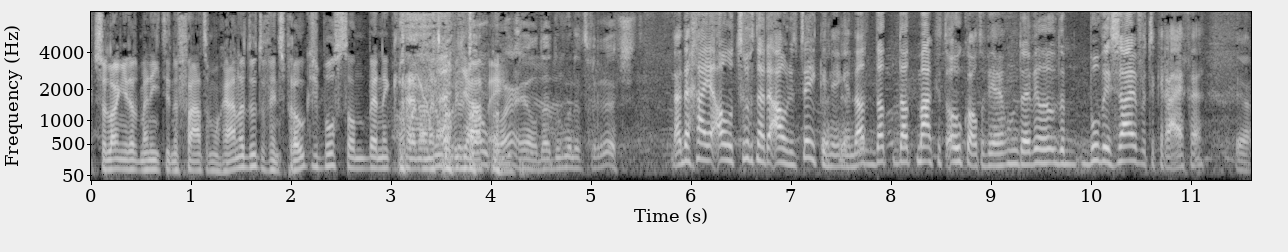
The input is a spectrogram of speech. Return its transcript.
Zolang je dat maar niet in de Fata Morgana doet of in het Sprookjesbos, dan ben ik het helemaal met Robert Jaap ook hoor, heel, dat doen we het gerust. Nou, dan ga je altijd terug naar de oude tekeningen. Dat, dat, dat maakt het ook altijd weer, om de, de boel weer zuiver te krijgen. Ja.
